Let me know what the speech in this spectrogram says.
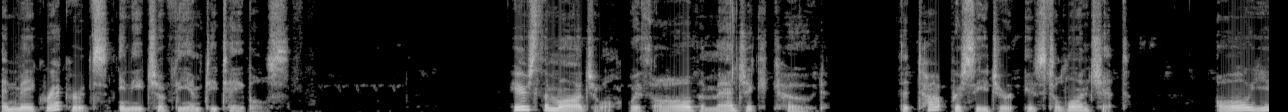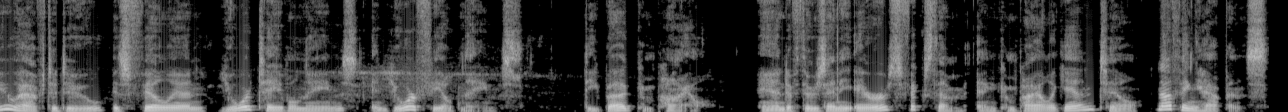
and make records in each of the empty tables. Here's the module with all the magic code. The top procedure is to launch it. All you have to do is fill in your table names and your field names. Debug compile. And if there's any errors, fix them and compile again till nothing happens.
